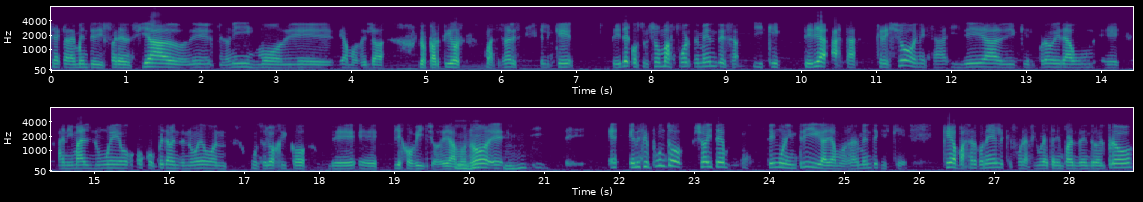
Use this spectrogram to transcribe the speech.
sea claramente diferenciado del peronismo, de, digamos, de los partidos más tradicionales, el que te diría construyó más fuertemente esa, y que te diría hasta creyó en esa idea de que el PRO era un eh, animal nuevo o completamente nuevo en un zoológico de eh, viejos bichos, digamos, ¿no? Eh, eh, en ese punto yo ahí tengo una intriga, digamos, realmente, que es que qué va a pasar con él, que fue una figura tan importante dentro del PRO.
